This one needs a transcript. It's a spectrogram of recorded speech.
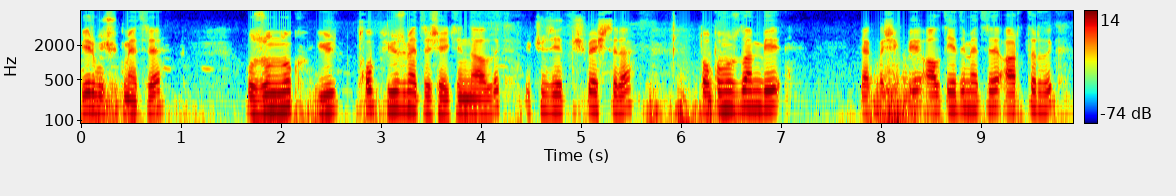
bir buçuk metre uzunluk top 100 metre şeklinde aldık. 375 lira. Topumuzdan bir yaklaşık bir 6-7 metre arttırdık.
